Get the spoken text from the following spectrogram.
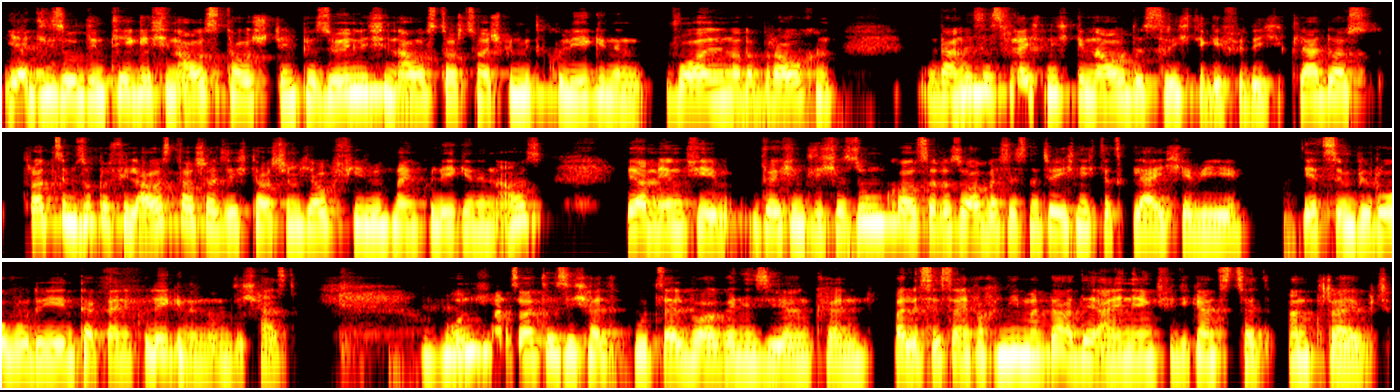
ja, die so den täglichen Austausch, den persönlichen Austausch zum Beispiel mit Kolleginnen wollen oder brauchen, dann ist es vielleicht nicht genau das Richtige für dich. Klar, du hast trotzdem super viel Austausch, also ich tausche mich auch viel mit meinen Kolleginnen aus. Wir haben irgendwie wöchentliche Zoom-Calls oder so, aber es ist natürlich nicht das Gleiche wie jetzt im Büro, wo du jeden Tag deine Kolleginnen um dich hast. Mhm. Und man sollte sich halt gut selber organisieren können, weil es ist einfach niemand da, der einen irgendwie die ganze Zeit antreibt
